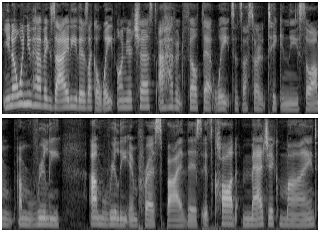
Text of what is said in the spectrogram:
you know, when you have anxiety, there's like a weight on your chest. I haven't felt that weight since I started taking these. So I'm, I'm really, I'm really impressed by this. It's called Magic Mind,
